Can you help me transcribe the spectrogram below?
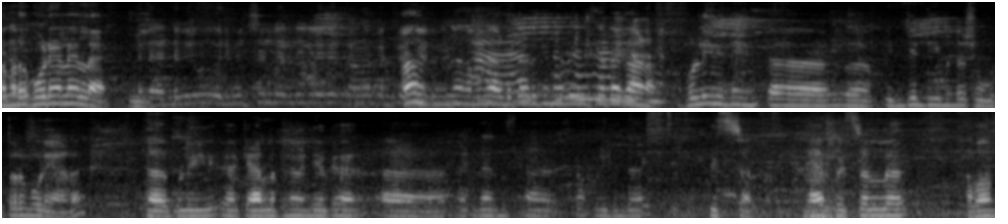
നമ്മുടെ കൂടെയല്ലേ ഉള്ളേ? ആ പിന്നെ നമുക്ക് അടുത്തടുത്ത് റീൽസൊക്കെ കാണാം. പുള്ളി പിന്നെ ഇന്ത്യൻ ടീമിന്റെ ഷൂട്ടറും കൂടെയാണ്. പുള്ളി കേരളത്തിന് വേണ്ടിയൊക്കെ ഇതിന്റെ പിസ്റ്റൾ. എയർ പിസ്റ്റളിൽ അപ്പം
